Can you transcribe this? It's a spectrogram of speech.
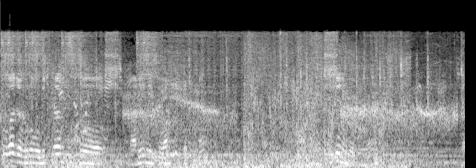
추가적으로 우리 편그 마린이 들어왔기 때문에 죽이는 거고요. 자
